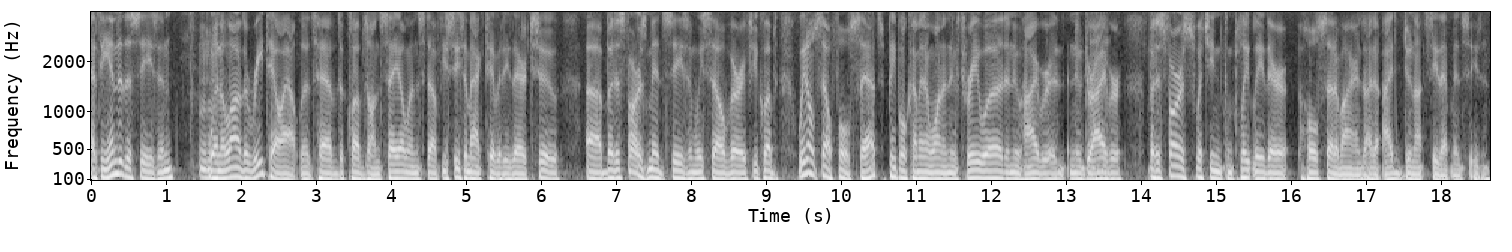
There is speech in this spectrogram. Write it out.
at the end of the season mm-hmm. when a lot of the retail outlets have the clubs on sale and stuff. You see some activity there too. Uh, but as far as mid-season, we sell very few clubs. We don't sell full sets. People come in and want a new three-wood, a new hybrid, a new mm-hmm. driver. But as far as switching completely their whole set of irons, I, I do not see that mid-season.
